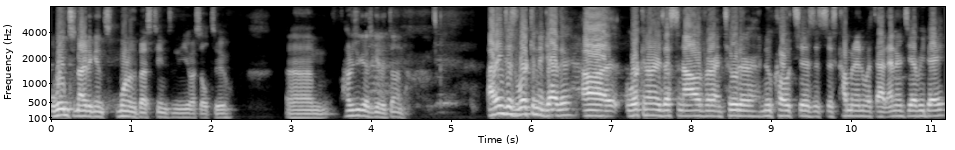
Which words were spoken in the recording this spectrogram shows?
a win tonight against one of the best teams in the USL two. Um, how did you guys get it done? I think just working together, uh, working under Justin Oliver and Tudor, new coaches. It's just coming in with that energy every day,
